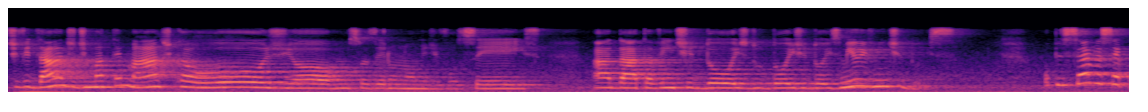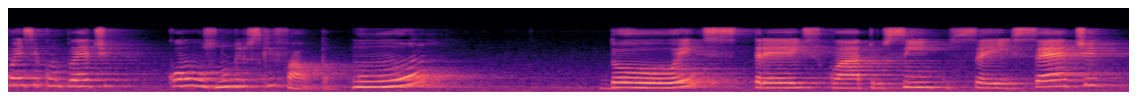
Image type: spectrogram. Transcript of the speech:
Atividade de matemática hoje, ó. Vamos fazer o nome de vocês. A data 22 de 2 de 2022. Observe a sequência e complete com os números que faltam. Um, dois, três, quatro, cinco, seis, sete,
